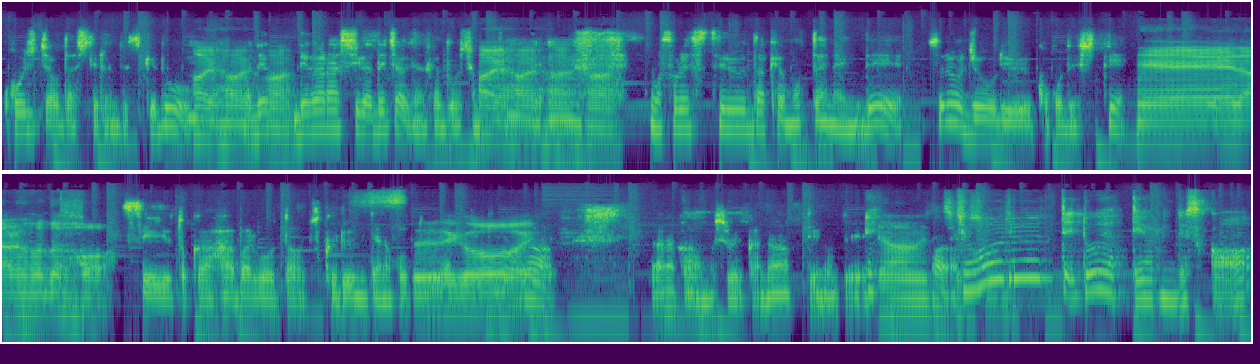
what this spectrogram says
ほうじ茶を出してるんですけど、はいはいはい。出がらしが出ちゃうじゃないですかどうしても、はいもそれ捨てるだけはもったいないんでそれを蒸留ここでしてへえなるほど。精油とかハーバルウォーターを作るみたいなことをやっていければあなんか面白いかなっていうので。蒸留ってどうやってやるんですか？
